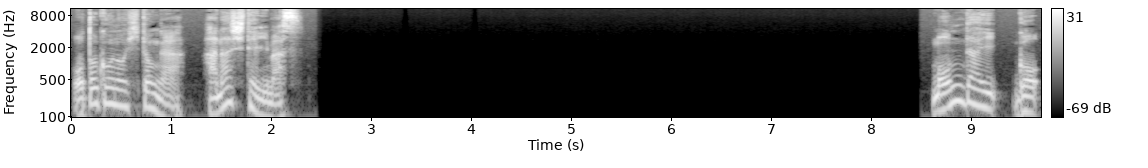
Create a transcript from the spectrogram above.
男の人が話しています。問題5。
